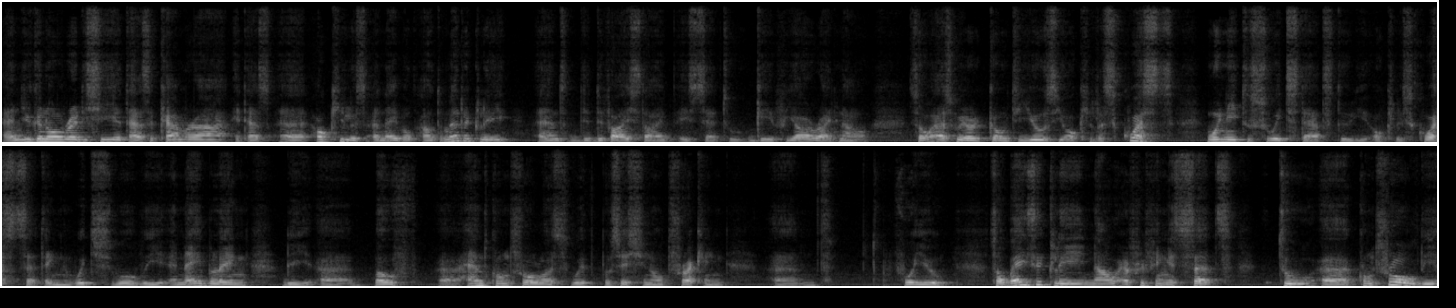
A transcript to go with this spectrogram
And you can already see it has a camera, it has uh, Oculus enabled automatically, and the device type is set to Gear VR right now. So as we are going to use the Oculus Quest, we need to switch that to the Oculus Quest setting, which will be enabling the uh, both uh, hand controllers with positional tracking and for you. So basically now everything is set to uh, control the,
